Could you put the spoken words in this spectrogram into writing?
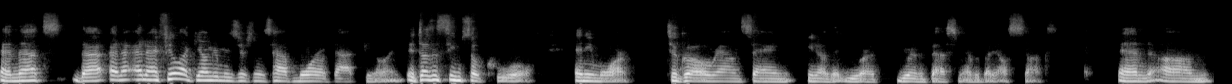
And that's that. And, and I feel like younger musicians have more of that feeling. It doesn't seem so cool anymore to go around saying, you know, that you are you are the best and everybody else sucks. And um,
